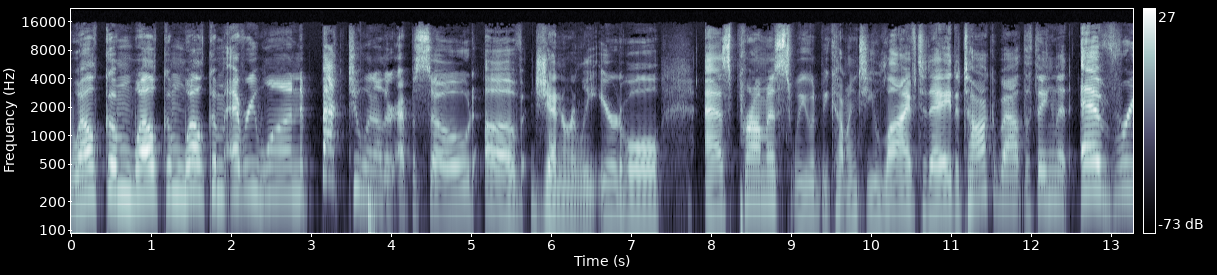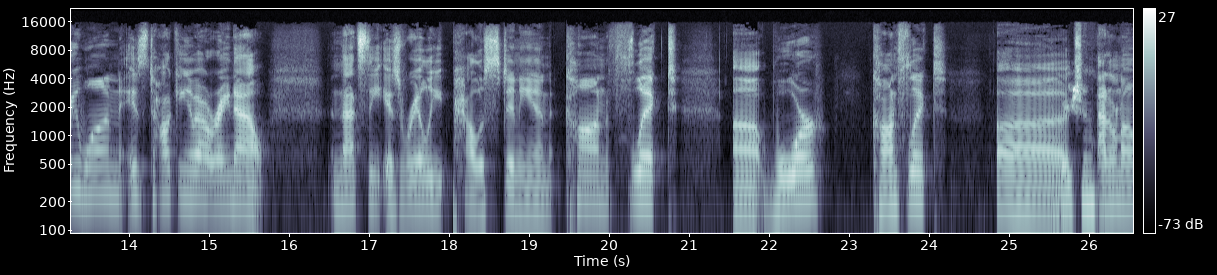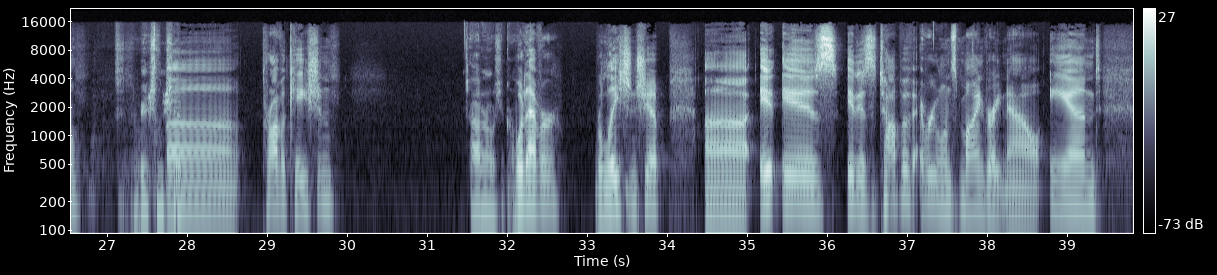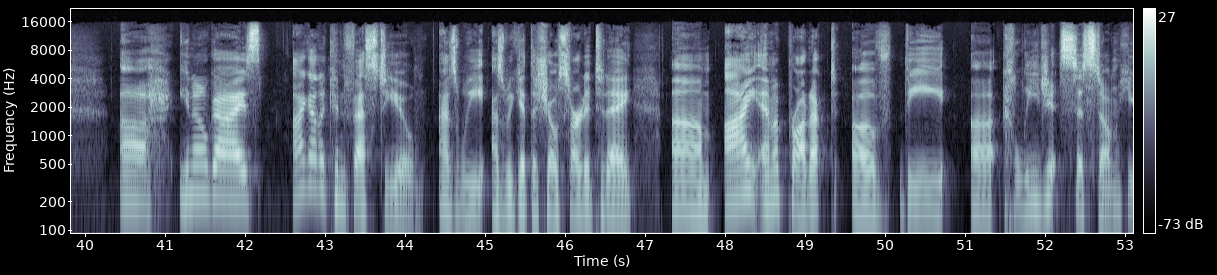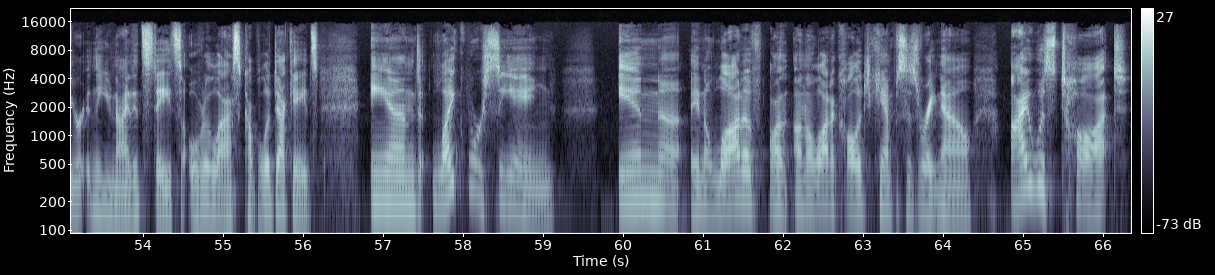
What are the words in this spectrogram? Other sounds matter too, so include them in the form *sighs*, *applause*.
Welcome, welcome, welcome, everyone, back to another episode of Generally Irritable. As promised, we would be coming to you live today to talk about the thing that everyone is talking about right now, and that's the Israeli Palestinian conflict, uh, war, conflict. Uh, I don't know. invasion ship. Uh, provocation. I don't know what you call it. whatever relationship uh it is it is top of everyone's mind right now and uh you know guys i gotta confess to you as we as we get the show started today um i am a product of the uh collegiate system here in the united states over the last couple of decades and like we're seeing in uh, in a lot of on, on a lot of college campuses right now i was taught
